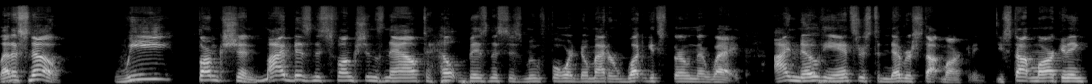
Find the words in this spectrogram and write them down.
let us know. We function. My business functions now to help businesses move forward no matter what gets thrown their way. I know the answer is to never stop marketing. You stop marketing,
